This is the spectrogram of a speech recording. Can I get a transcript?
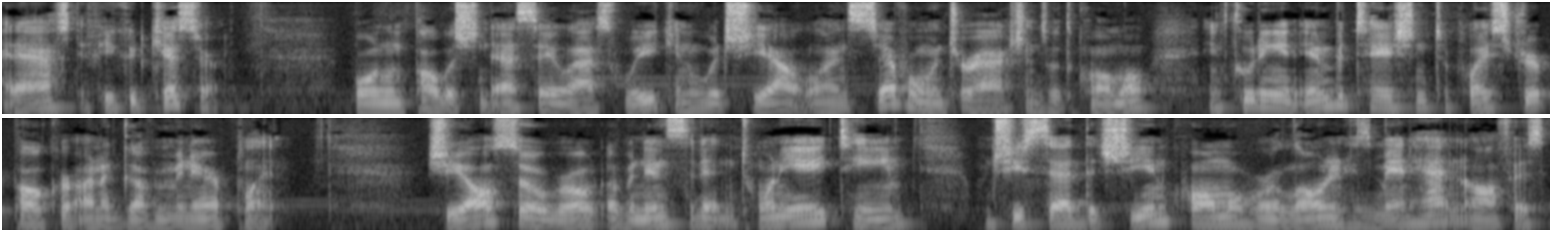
and asked if he could kiss her. Boylan published an essay last week in which she outlined several interactions with Cuomo, including an invitation to play strip poker on a government airplane. She also wrote of an incident in 2018 when she said that she and Cuomo were alone in his Manhattan office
